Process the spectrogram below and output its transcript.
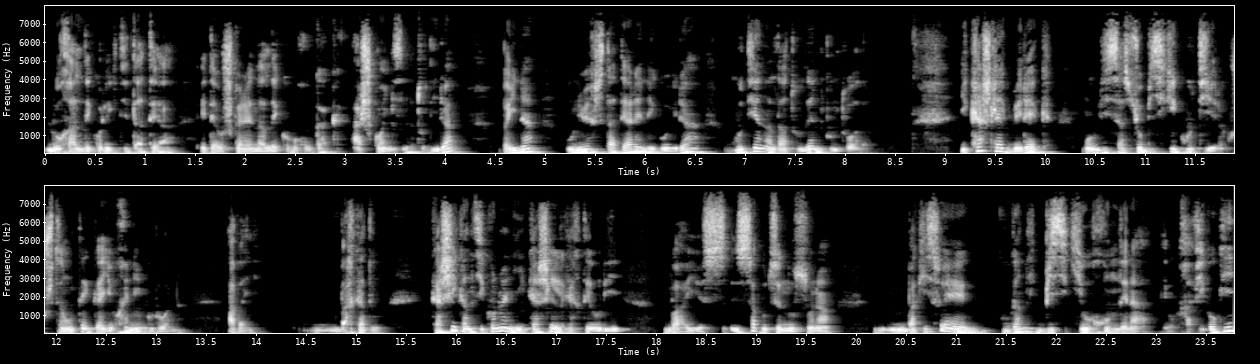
Lujalde kolektitatea eta Euskaren aldeko borrukak asko aintzinatu dira, baina universitatearen egoera gutian aldatu den puntua da. Ikasleak berek mobilizazio biziki guti erakusten dute gai horren inguruan. Abai, barkatu, kasik antziko nuen ikasle elgarte hori, bai, ezagutzen duzuena, bakizue gugandik biziki urrundena geografikoki,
